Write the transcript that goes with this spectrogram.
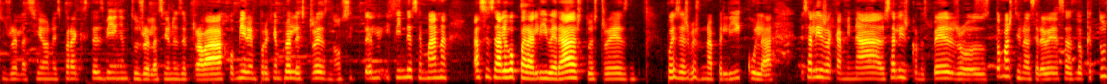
tus relaciones, para que estés bien en tus relaciones de trabajo. Miren, por ejemplo, el estrés, ¿no? Si el, el fin de semana haces algo para liberar tu estrés, puedes ver una película, salir a caminar, salir con los perros, tomarte unas cervezas, lo que tú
